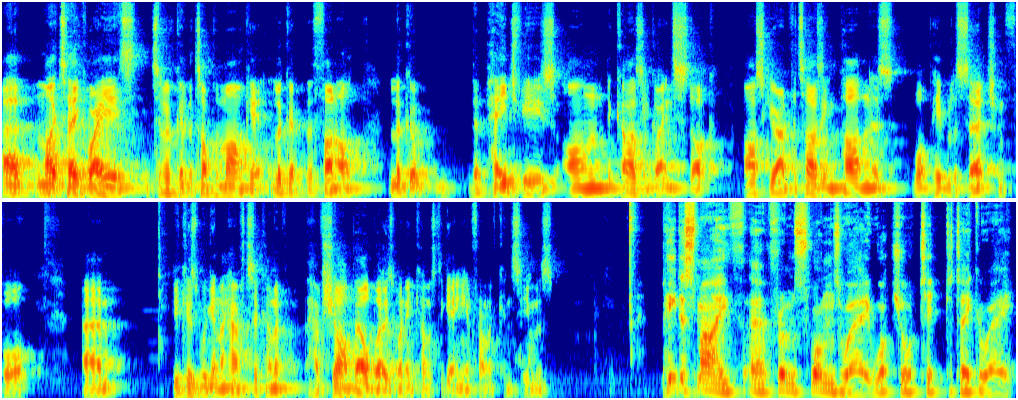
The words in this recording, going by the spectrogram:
Uh, my takeaway is to look at the top of the market, look at the funnel, look at the page views on the cars you've got in stock. Ask your advertising partners what people are searching for, um, because we're going to have to kind of have sharp elbows when it comes to getting in front of consumers. Peter Smyth uh, from Swansway, what's your tip to take away?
